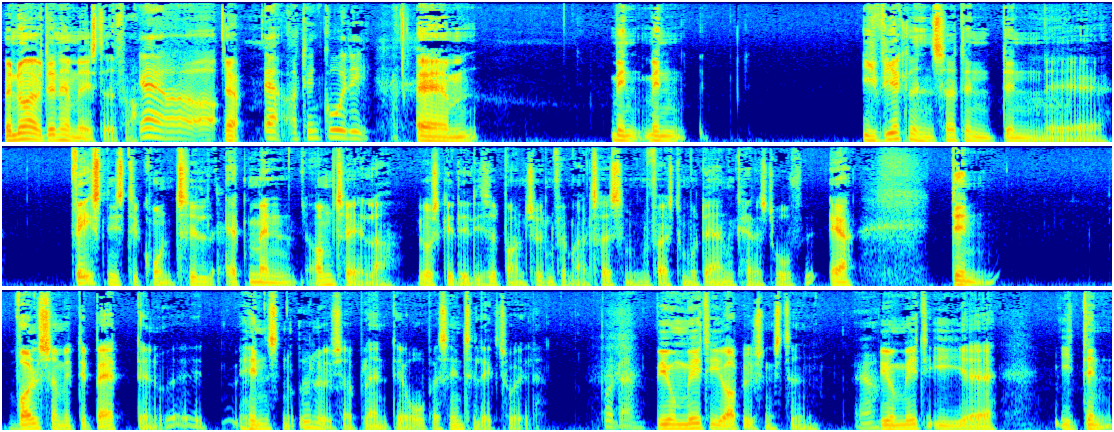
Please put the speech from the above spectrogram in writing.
Men nu har vi den her med i stedet for. Ja, og, ja. ja, og det er en god idé. Øhm, men, men i virkeligheden så er den, den øh, væsentligste grund til, at man omtaler jordskælvet i Lissabon 1755 som den første moderne katastrofe, er den voldsomme debat, den øh, hændelsen udløser blandt Europas intellektuelle. Hvordan? Vi er jo midt i oplysningstiden. Ja. Vi er jo midt i, øh, i den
